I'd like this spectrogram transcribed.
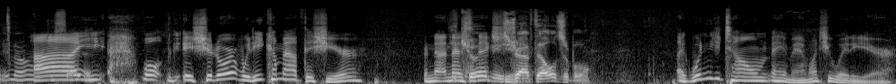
You know, Uh, saying. well, is Shedeur? Would he come out this year? Or not, He could. next He's year. draft eligible. Like, wouldn't you tell him, hey man, why don't you wait a year?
